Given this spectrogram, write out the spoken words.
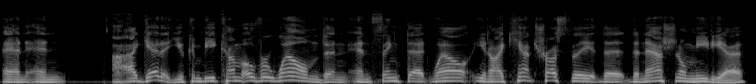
and and I get it, you can become overwhelmed and and think that well, you know, I can't trust the the, the national media.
